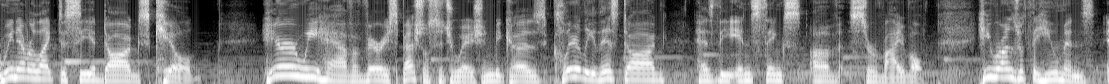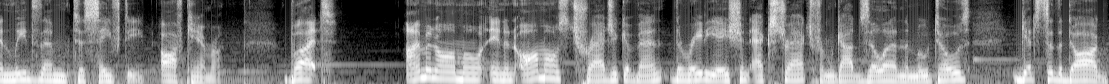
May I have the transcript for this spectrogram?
We never like to see a dog's killed. Here we have a very special situation because clearly this dog has the instincts of survival. He runs with the humans and leads them to safety off camera. But I'm an almost in an almost tragic event. The radiation extract from Godzilla and the Mutos gets to the dog.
